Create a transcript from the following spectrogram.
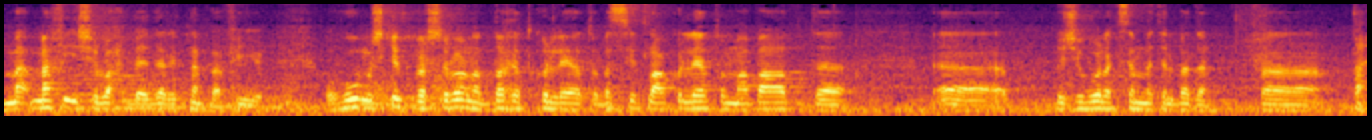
ما, ما في شيء الواحد بيقدر يتنبأ فيه. وهو مشكلة برشلونة الضغط كلياته بس يطلعوا كلياتهم مع بعض آه، بيجيبوا لك سمة البدن. ف طيب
